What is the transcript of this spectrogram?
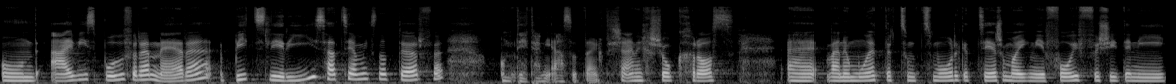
und Eiweißpulver ernähren. Ein bisschen Reis hat sie noch dürfen. Und dort habe ich auch so gedacht, das ist eigentlich schon krass, äh, wenn eine Mutter zum Morgen zuerst mal irgendwie fünf verschiedene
